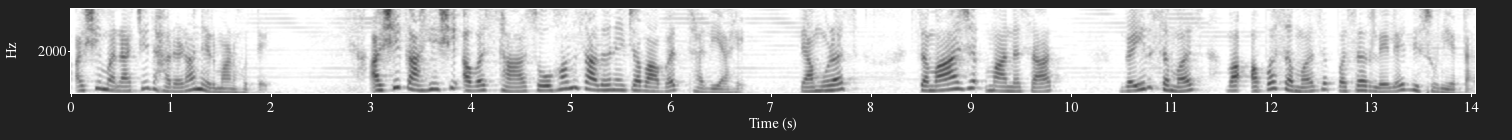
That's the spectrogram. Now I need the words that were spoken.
अशी मनाची धारणा निर्माण होते. अशी काहीशी अवस्था सोहम साधनेच्या बाबत झाली आहे. त्यामुळंच समाज मानसात गैरसमज वा अपसमज पसरलेले दिसून येतात.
